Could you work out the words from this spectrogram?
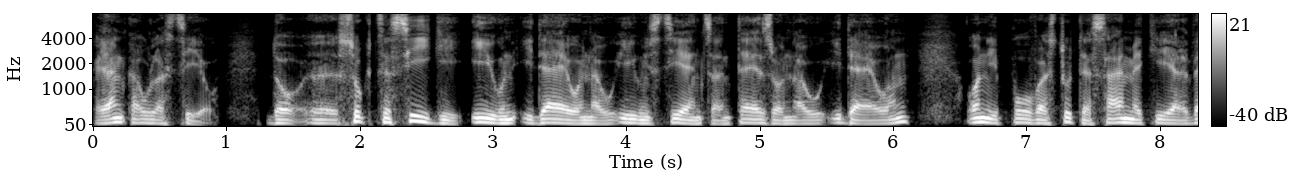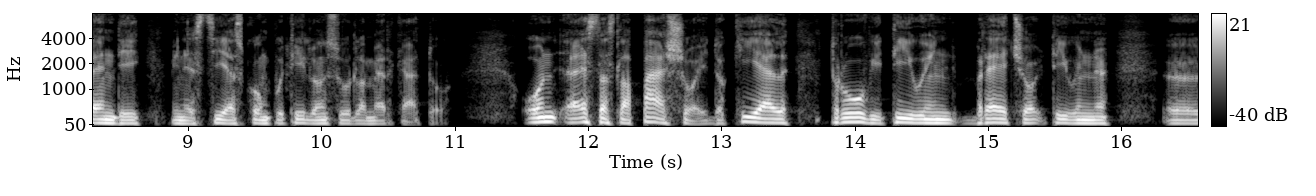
Kaj ankaŭ la scio. Do eh, sukcesigi iun ideon aŭ iun sciencan tezon aŭ ideon, oni povas tute same kiel vendi, mi ne komputilon sur la mercato. On estas la paŝoj, do kiel trovi tiujn brecio, tiujn uh,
